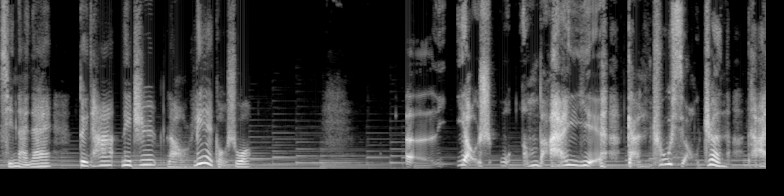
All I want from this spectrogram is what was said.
喜奶奶对他那只老猎狗说：“呃。”要是我能把黑夜赶出小镇，太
